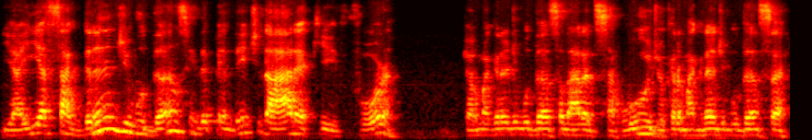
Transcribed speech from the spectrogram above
E aí essa grande mudança, independente da área que for, quero uma grande mudança na área de saúde, eu quero uma grande mudança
